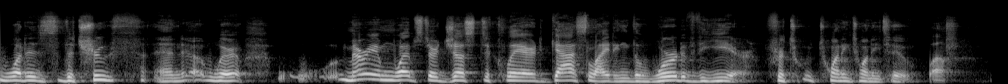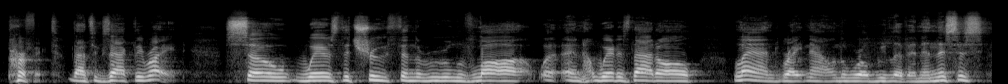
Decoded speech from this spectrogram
what is the truth and uh, where Merriam-Webster just declared gaslighting the word of the year for 2022. Wow. Perfect. That's exactly right. So where's the truth and the rule of law and where does that all land right now in the world we live in? And this is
